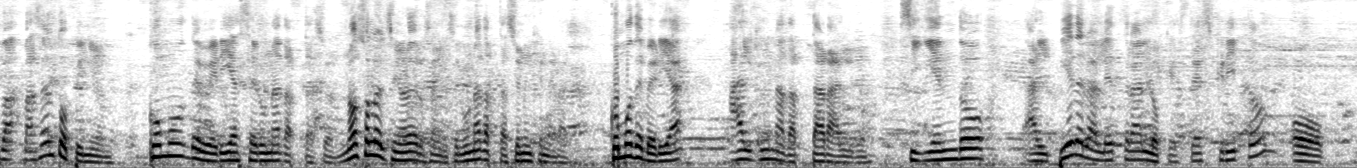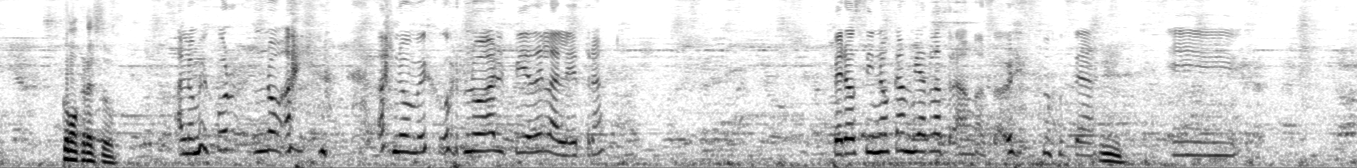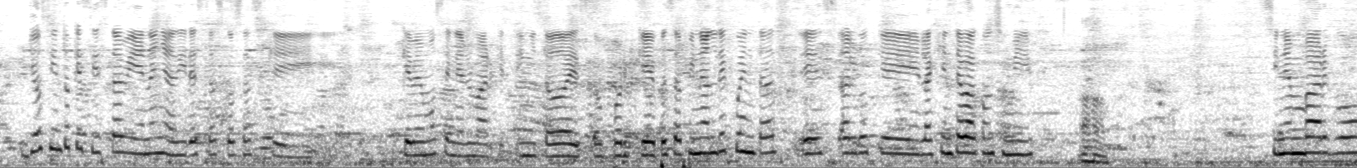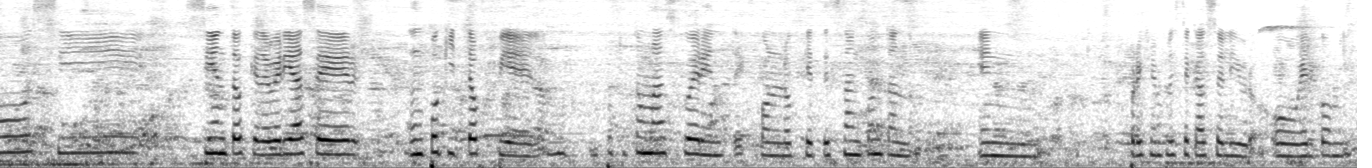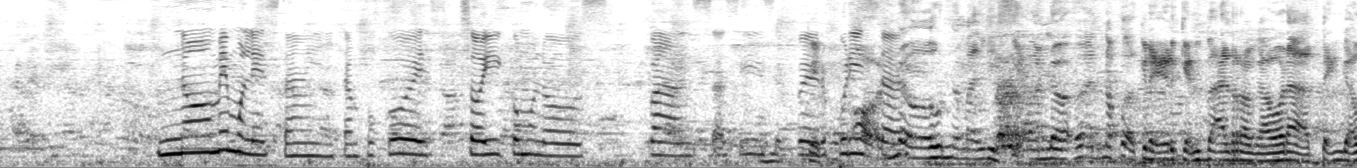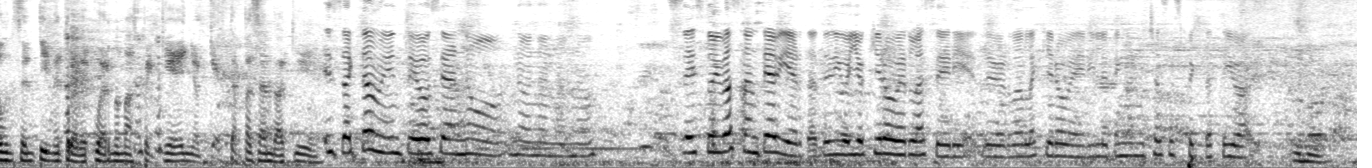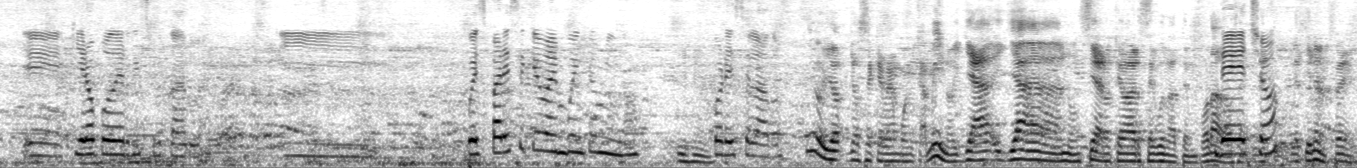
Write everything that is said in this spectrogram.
Ba- basado en tu opinión, ¿cómo debería ser una adaptación? No solo El Señor de los Años, sino una adaptación en general. ¿Cómo debería alguien adaptar algo? ¿Siguiendo al pie de la letra lo que está escrito? ¿O cómo crees tú? A lo mejor no hay, a lo mejor no al pie de la letra, pero sí no cambiar la trama, ¿sabes? O sea, Mm, eh, yo siento que sí está bien añadir estas cosas que, que vemos en el marketing y todo esto, porque pues a final de cuentas es algo que la gente va a consumir. Ajá. Sin embargo, sí siento que debería ser un poquito fiel, un poquito más coherente con lo que te están contando en, por ejemplo, este caso el libro o el cómic. No me molesta y tampoco es, soy como los fans así super puristas. Oh, no, una maldición. No, no puedo creer que el Balrog ahora tenga un centímetro de cuerno más pequeño. ¿Qué está pasando aquí? Exactamente, o sea, no, no, no, no, no. Estoy bastante abierta, te digo, yo quiero ver la serie, de verdad la quiero ver y le tengo muchas expectativas. Eh, quiero poder disfrutarla. Pues parece que va en buen camino por ese lado. Digo, yo, yo sé que va en buen camino. Ya, ya anunciaron que va a haber segunda temporada. De o sea, hecho- le, le tienen fe.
